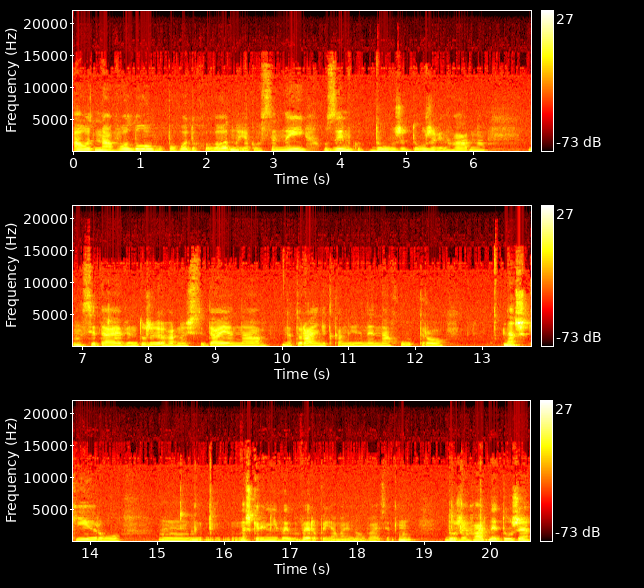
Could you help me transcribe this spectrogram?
А от на вологу погоду холодну, як восени, узимку, дуже-дуже він гарно сідає. Він дуже гарно сідає на натуральні тканини, на хутро, на шкіру, на шкіряні вироби, я маю на увазі. Дуже гарний, дуже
